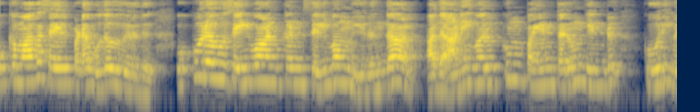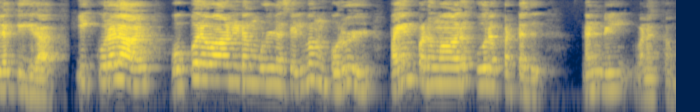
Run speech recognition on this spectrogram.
ஊக்கமாக செயல்பட உதவுகிறது. ஒப்புரவு செய்வான் கண் செல்வம் இருந்தால் அது அனைவருக்கும் பயன் தரும் என்று கூறி விளக்குகிறார். இக்குறளால் ஒப்புரவானிடம் உள்ள செல்வம் பொருள் பயன்படுமாறு கூறப்பட்டது. நன்றி வணக்கம்.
